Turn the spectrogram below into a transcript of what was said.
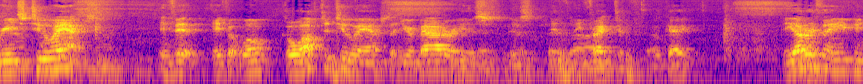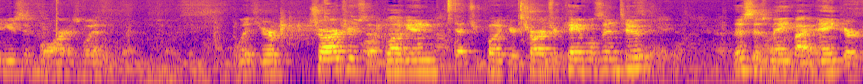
reads two amps. If it, if it won't go up to two amps, then your battery is, is defective, okay? The other thing you can use it for is with, with your chargers that plug in, that you plug your charger cables into. This is made by Anker,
